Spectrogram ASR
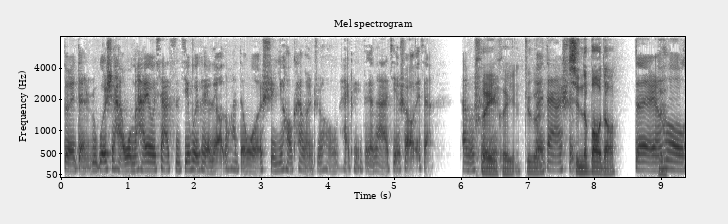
对，等如果是还我们还有下次机会可以聊的话，等我十一号看完之后，我还可以再跟大家介绍一下他们可以可以这个对大家是新的报道。对，然后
